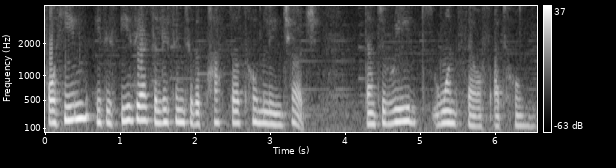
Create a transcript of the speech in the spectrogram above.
For him, it is easier to listen to the pastor's homily in church than to read oneself at home.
